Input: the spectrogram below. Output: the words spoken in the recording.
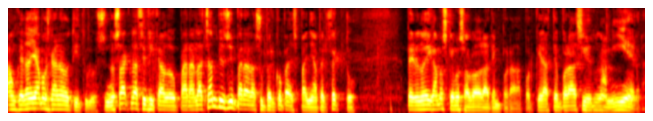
aunque no hayamos ganado títulos. Nos ha clasificado para la Champions y para la Supercopa de España, perfecto. Pero no digamos que hemos salvado la temporada, porque la temporada ha sido una mierda.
